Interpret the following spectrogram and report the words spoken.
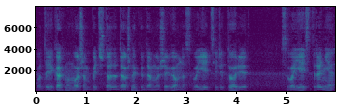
Вот, да и как мы можем быть что-то должны, когда мы живем на своей территории, в своей стране,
